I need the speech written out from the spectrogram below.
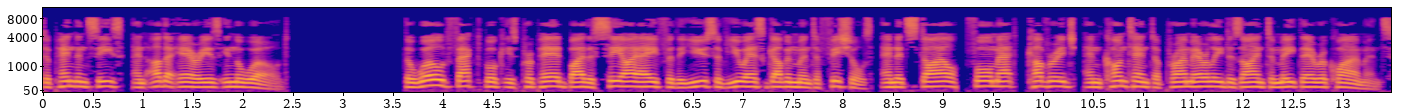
dependencies, and other areas in the world. The World Factbook is prepared by the CIA for the use of U.S. government officials, and its style, format, coverage, and content are primarily designed to meet their requirements.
